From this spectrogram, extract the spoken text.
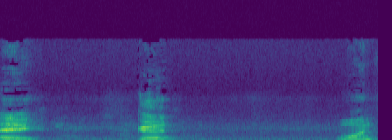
a good one.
